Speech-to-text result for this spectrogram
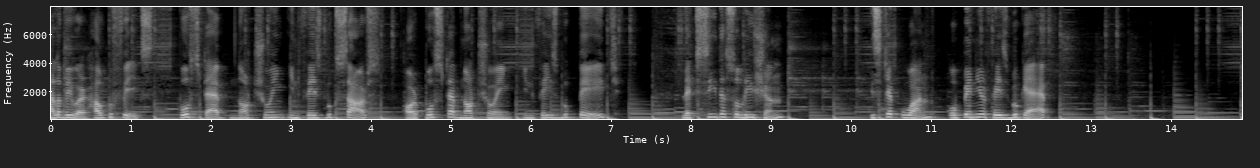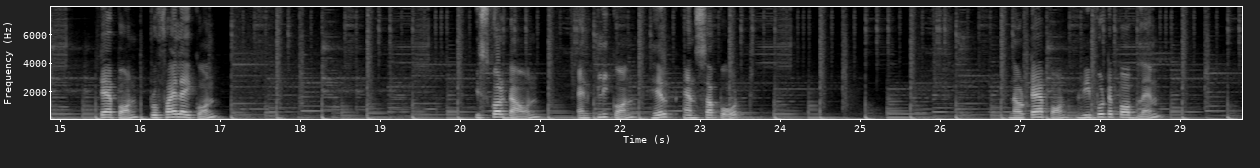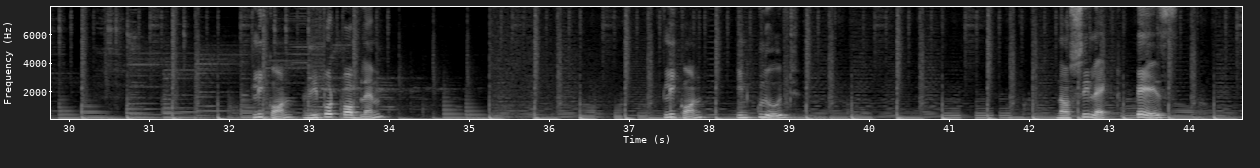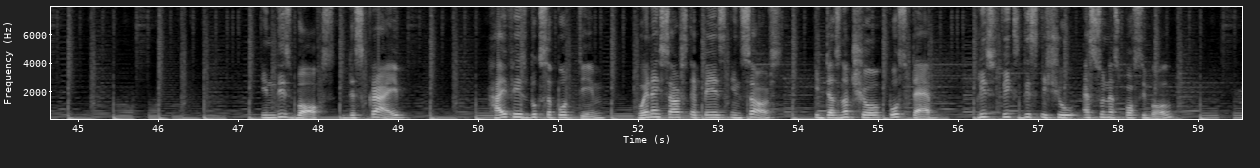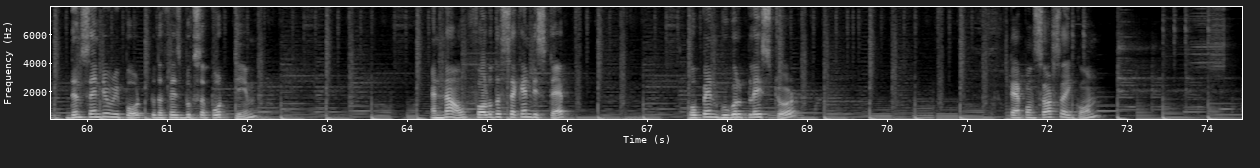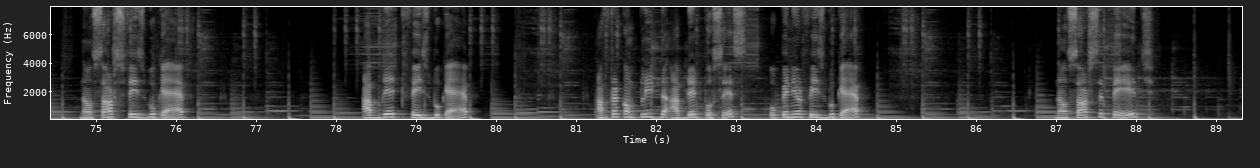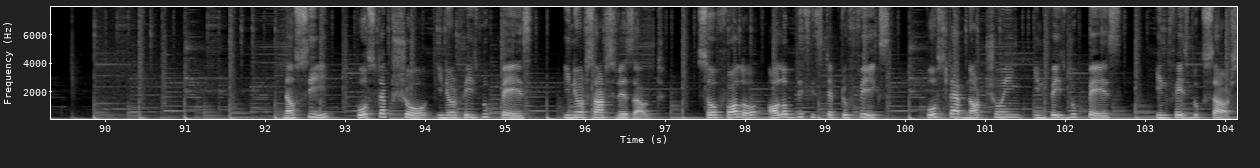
Hello viewer, how to fix post tab not showing in Facebook search or post tab not showing in Facebook page. Let's see the solution. Step 1. Open your Facebook app. Tap on profile icon. Scroll down and click on help and support. Now tap on report a problem click on report problem. Click on include. Now select page in this box describe hi facebook support team. When i search a page in search it does not show post tab. Please fix this issue as soon as possible then send your report to the Facebook support team. And now follow the second step. Open Google Play Store. Tap on search icon. Now search Facebook app. Update Facebook app. After complete the update process, open your Facebook app. Now search a page Now see post tab show in your Facebook page in your search result. So follow all of this step to fix post tab not showing in Facebook page in Facebook search.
